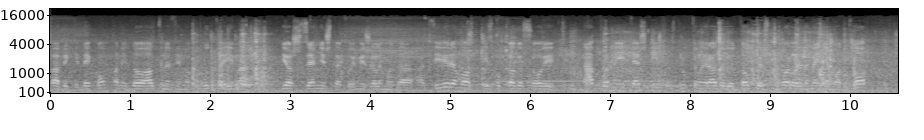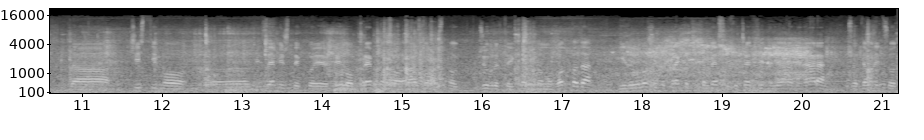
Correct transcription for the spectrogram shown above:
fabrike D-Company do alternativnog puta ima još zemljišta koje mi želimo da aktiviramo i zbog toga su ovi naporni i teški infrastrukturni radovi u toku jer smo morali da menjamo tlo, da čistimo e, zemljište koje je bilo prepuno raznovrstnog džubreta i komunalnog otpada i da uložimo preko 44 miliona dinara za deonicu od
